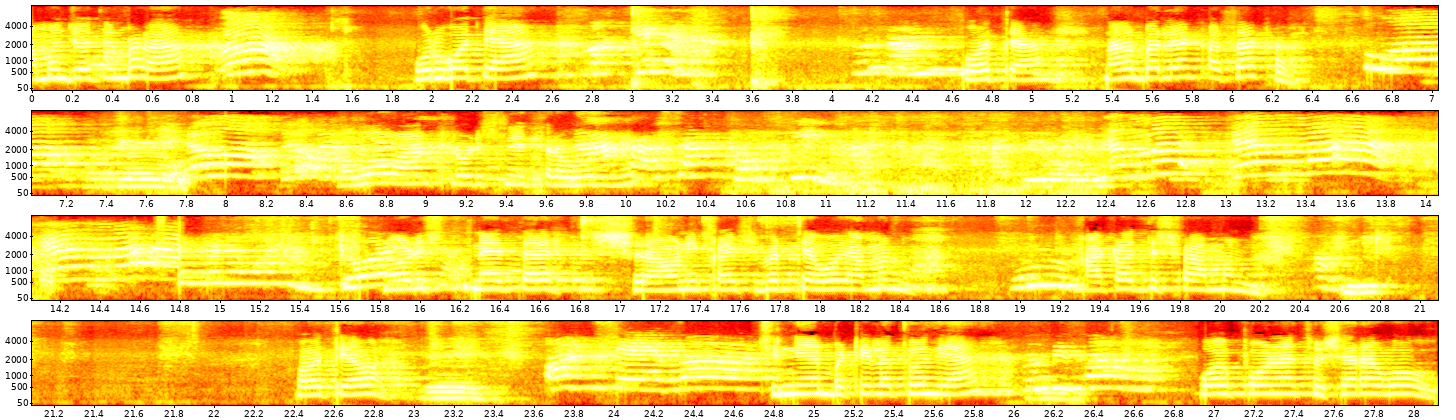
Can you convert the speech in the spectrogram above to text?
ಅಮ್ಮನ ಜೊತೆ ಬೇಡ? ಊರಿಗೆ ಹೋತ್ಯಾ? ನಾನು ಬರ್ಲಿ ಕಸಾಕ ಅವ್ವ ವಾಂಟ್ ನೋಡಿ ಸ್ನೇಹಿತರ ಊರಿಗೆ. ನೋಡಿ ಸ್ನೇಹಿತರೆ, ಶ್ರಾವಣಿ ಕಳಿಸಿ ಬರ್ತೀಯ ಹೋಗಿ ಅಮ್ಮನ. ಆಟೋ ಹತ್ತಿಸ್ಬ ಅಮ್ಮನ. ಹೋಗ್ತೀಯವ ಚಿನ್ನ ಏನು ಬಟ್ಟೆ ತೊಂದ್ಯಾ ಹೋಗಿ ಫೋನ್ ಹಚ್ಚಿ, ಹುಷಾರಾಗಿ ಹೋಗು.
